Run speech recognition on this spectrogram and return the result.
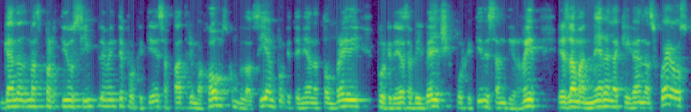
ganas más partidos simplemente porque tienes a Patrick Mahomes, como lo hacían, porque tenían a Tom Brady, porque tenías a Bill Belichick, porque tienes a Andy Reid. Es la manera en la que ganas juegos,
